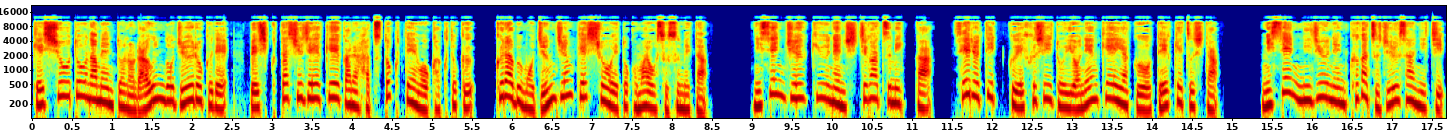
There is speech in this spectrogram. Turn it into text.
決勝トーナメントのラウンド16でベシクタシュ JK から初得点を獲得、クラブも準々決勝へと駒を進めた。2019年7月3日、セルティック FC と4年契約を締結した。2020年9月13日、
